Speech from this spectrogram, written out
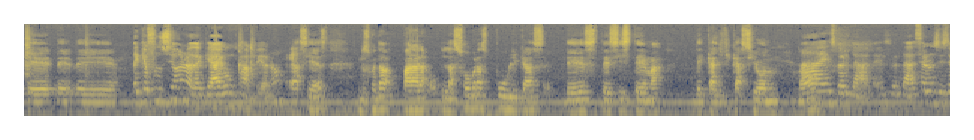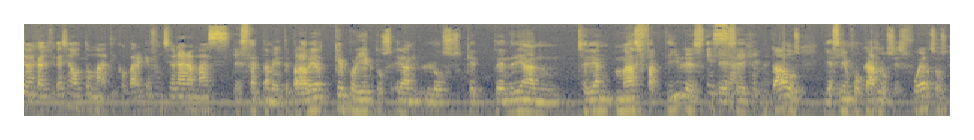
que... De, de, que funcione, de que haga un cambio, ¿no? Así es. Nos cuenta, para las obras públicas de este sistema de calificación. ¿no? Ah, es verdad, es verdad. Hacer un sistema de calificación automático para que funcionara más. Exactamente, para ver qué proyectos eran los que tendrían serían más factibles de ser ejecutados y así enfocar los esfuerzos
